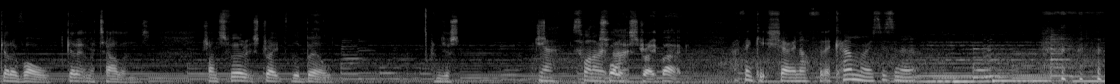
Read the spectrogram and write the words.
get a vole, get it in the talons, transfer it straight to the bill, and just Yeah, swallow it swallow it straight back. I think it's showing off for the cameras, isn't it?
